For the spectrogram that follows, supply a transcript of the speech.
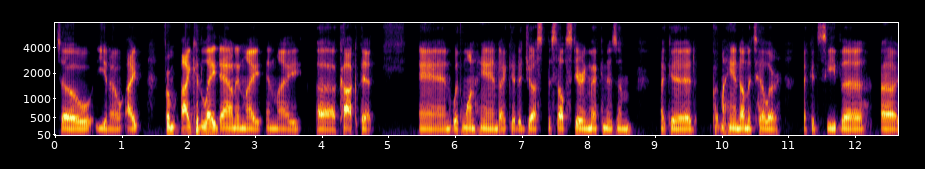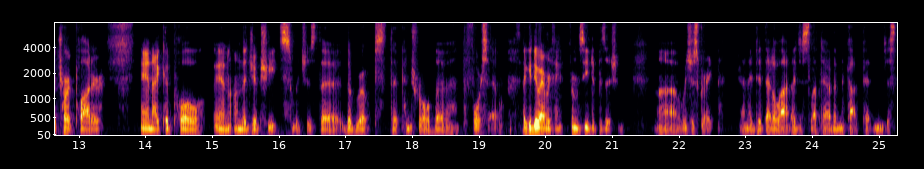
so you know I from I could lay down in my in my uh, cockpit, and with one hand I could adjust the self steering mechanism. I could put my hand on the tiller. I could see the uh, chart plotter, and I could pull in on the jib sheets, which is the the ropes that control the the foresail. I could do everything from seated position, uh, which is great. And I did that a lot. I just slept out in the cockpit and just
